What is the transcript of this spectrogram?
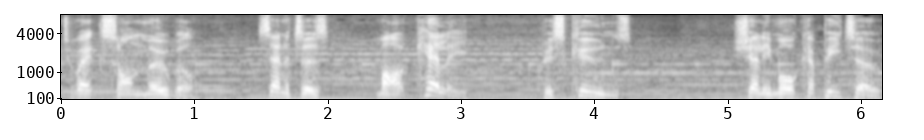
to ExxonMobil. Senators Mark Kelly, Chris Coons, Shelley Moore Capito,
